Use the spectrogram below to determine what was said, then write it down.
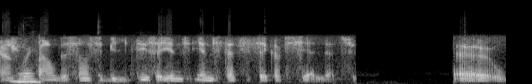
Quand je vous parle de sensibilité, il y, a une statistique officielle là-dessus. Euh, vous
